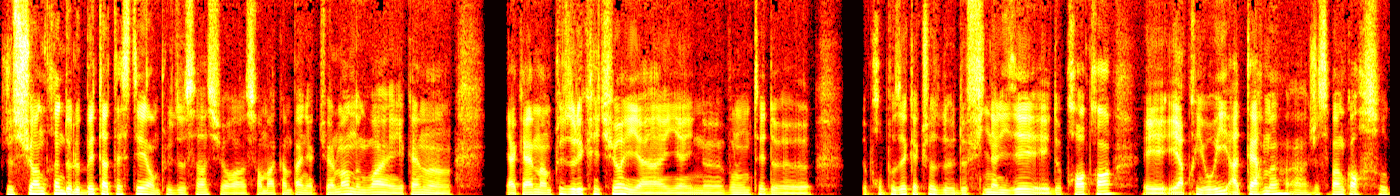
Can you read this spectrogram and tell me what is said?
Je suis en train de le bêta-tester en plus de ça sur, sur ma campagne actuellement. Donc voilà, il y a quand même il y a quand même, en plus de l'écriture, il, y a, une volonté de, proposer quelque chose de, finalisé et de propre. Et, a priori, à terme, euh, je ne sais pas encore sous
